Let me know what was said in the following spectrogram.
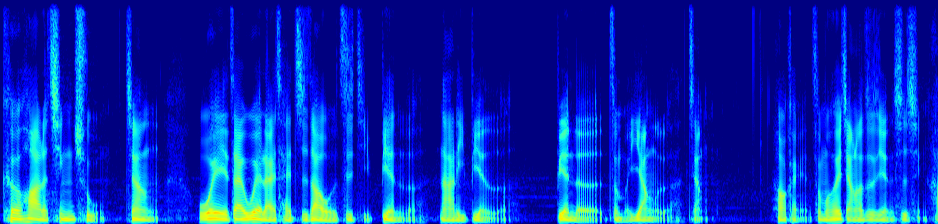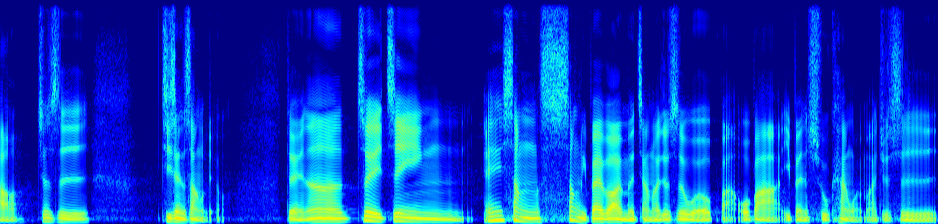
刻画的清楚，这样我也在未来才知道我自己变了，哪里变了，变得怎么样了。这样，OK，怎么会讲到这件事情？好，就是寄生上流。对，那最近哎，上上礼拜不知道有没有讲到，就是我有把我把一本书看完嘛，就是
